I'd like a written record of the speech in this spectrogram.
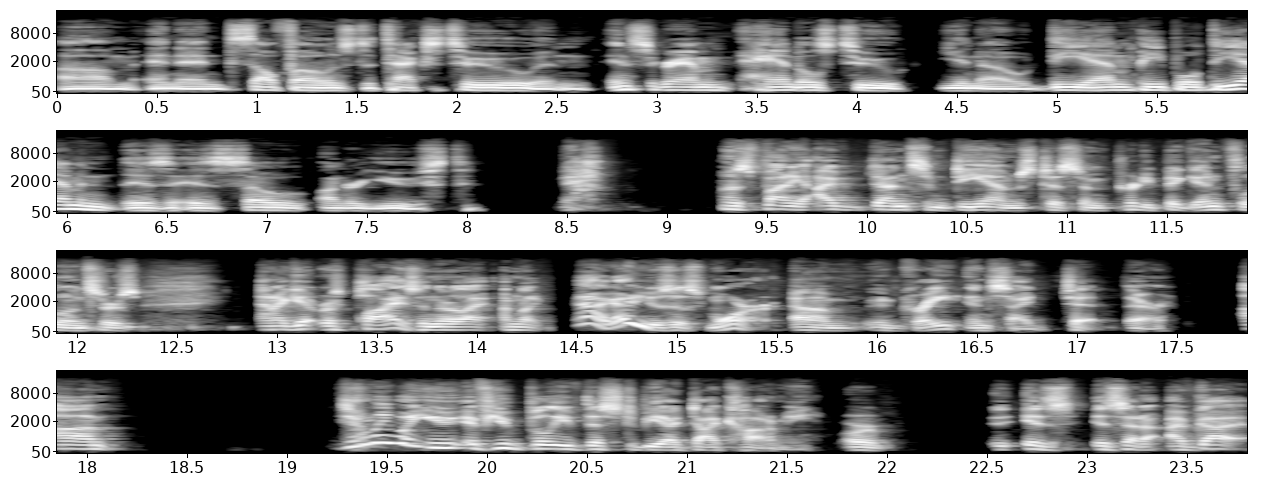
um, and then cell phones to text to and Instagram handles to, you know, DM people. DM is, is so underused. It's funny. I've done some DMs to some pretty big influencers and I get replies and they're like, I'm like, yeah, I got to use this more. Um, great inside tip there. Um, tell me what you, if you believe this to be a dichotomy or is, is that I've got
